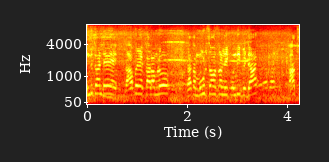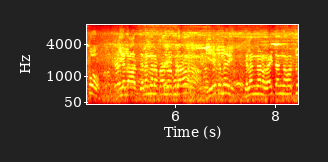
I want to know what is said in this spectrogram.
ఎందుకంటే రాబోయే కాలంలో గత మూడు సంవత్సరాలు నీకు ఉంది బిడ్డ. కాచుకో ఇలా తెలంగాణ ప్రజలు కూడా ఏకమై తెలంగాణ రైతాంగం కావచ్చు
